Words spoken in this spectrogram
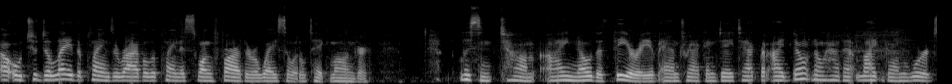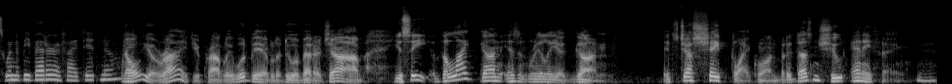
Uh, oh, to delay the plane's arrival, the plane is swung farther away, so it'll take longer. Listen, Tom, I know the theory of ANTRAC and DATAC, but I don't know how that light gun works. Wouldn't it be better if I did know? No, you're right. You probably would be able to do a better job. You see, the light gun isn't really a gun. It's just shaped like one, but it doesn't shoot anything.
